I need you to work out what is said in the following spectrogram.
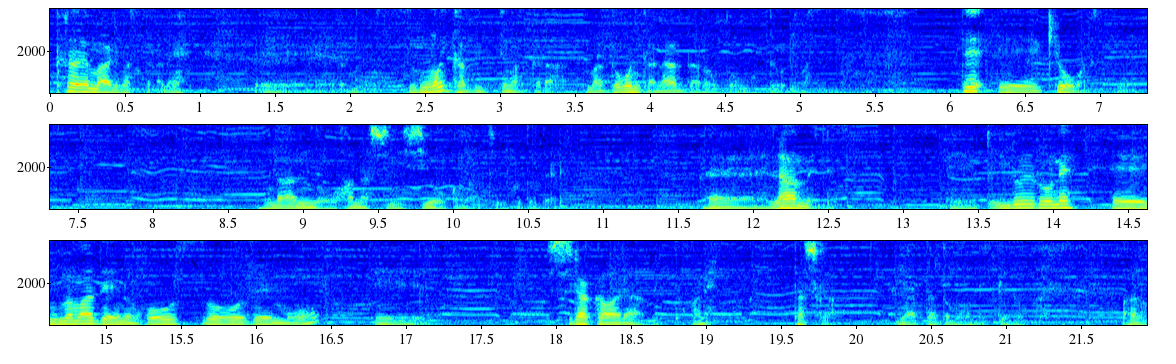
くらでもありますからね、えー、もうすごい数いってますからまあどうにかなるだろうと思っております。で、えー、今日はですね何のお話にしようかなということで、えー、ラーメンです。えーと、いろいろね、えー、今までの放送でも、えー、白河ラーメンとかね確かやったと思うんですけどあの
